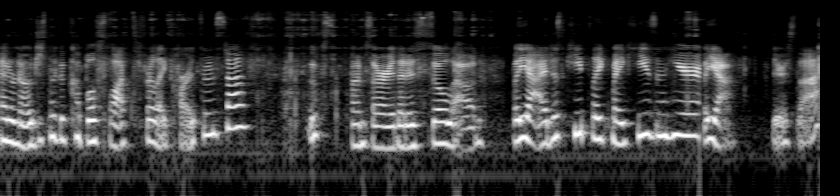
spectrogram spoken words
I don't know, just like a couple slots for like cards and stuff. Oops, I'm sorry, that is so loud. But yeah, I just keep like my keys in here. But yeah, there's that.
